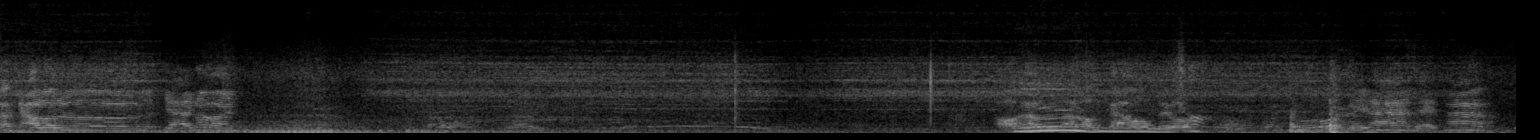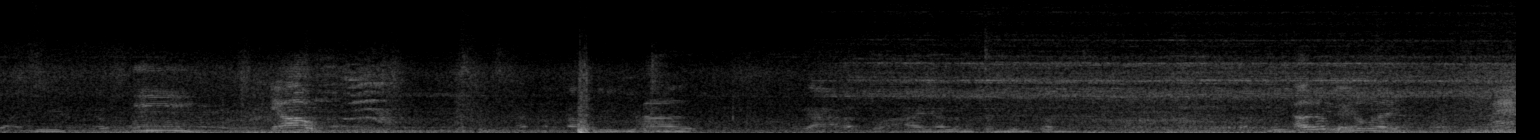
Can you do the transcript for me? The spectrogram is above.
Đó, cạo lên ờ, chai nó ơi đó ốm cao đẹp không vậy nè đẹp nè. Ừ đẹp không? Ờ. Đó lúc vậy luôn đi mát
